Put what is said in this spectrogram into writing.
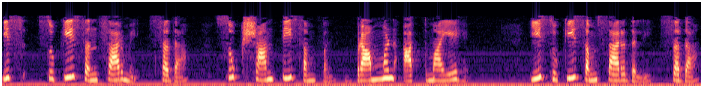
ಇಸ್ ಸುಖಿ ಸಂಸಾರ ಮೇ ಸದಾ ಸುಖ ಶಾಂತಿ ಸಂಪನ್ ಬ್ರಾಹ್ಮಣ್ ಆತ್ಮಾಯೇ ಹೇ. ಈ ಸುಖಿ ಸಂಸಾರದಲ್ಲಿ ಸದಾ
